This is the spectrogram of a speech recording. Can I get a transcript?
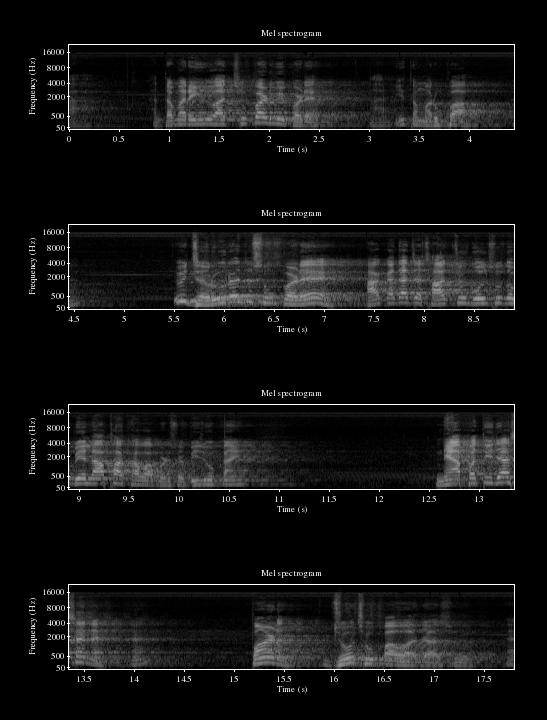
હા. તમારે એ વાત છુપાડવી પડે. હા, એ તમારું પાપ? એવી જરૂર જ શું પડે? હા, કદાચ સાચું બોલશું તો બે લાફા ખાવા પડશે બીજું કાંઈ? ન્યાપતિ જશે ને, હે? પણ જો છુપાવા જાશું, હે,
